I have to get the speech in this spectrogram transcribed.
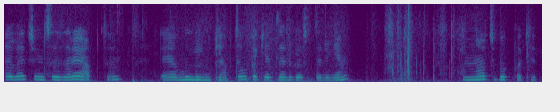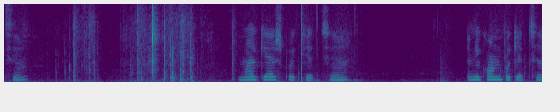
Evet şimdi sizlere yaptım. Ee, bugünkü yaptığım paketleri göstereyim. Notebook paketi. Makyaj paketi. Unicorn paketi.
